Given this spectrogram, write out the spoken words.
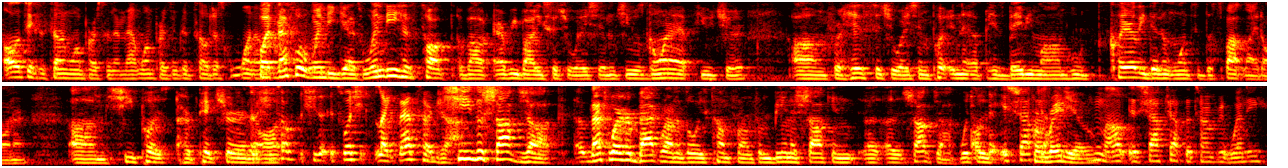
all it takes is telling one person, and that one person could tell just one. But that's what Wendy gets. Wendy has talked about everybody's situation. She was going at Future um, for his situation, putting up his baby mom, who clearly didn't want to the spotlight on her. Um, she puts her picture and all. she talks. She, it's what she like. That's her job. She's a shock jock. That's where her background has always come from, from being a shocking uh, a shock jock, which was Okay, shock from jock- radio. Hmm, Is shock jock the term for Wendy?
